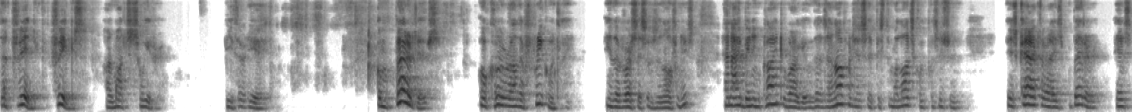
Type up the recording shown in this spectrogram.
that fig, figs are much sweeter. B38. Comparatives occur rather frequently in the verses of Xenophanes, and I've been inclined to argue that Xenophanes' epistemological position is characterized better as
